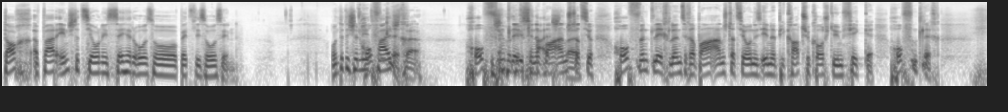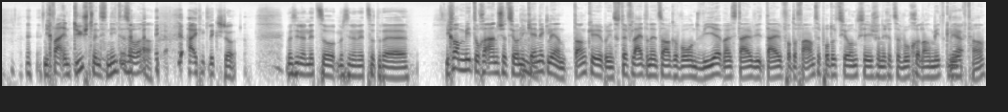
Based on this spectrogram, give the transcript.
doch ein paar Endstationen sicher auch so ein bisschen so sind. Und das ist ja Hoffentlich. falsch dran. Hoffentlich sind ein paar Mann. Endstationen. Hoffentlich lassen sich ein paar Endstationen in einem Pikachu-Kostüm ficken. Hoffentlich. ich war enttäuscht, wenn es nicht so war. Eigentlich schon. Wir sind ja nicht so, wir sind ja nicht so der... äh, Ich habe am Mittwoch eine Endstation Mhm. kennengelernt. Danke übrigens. Ich darf leider nicht sagen, wo und wie, weil es Teil, Teil von der Fernsehproduktion war, wenn ich jetzt eine Woche lang mitgewirkt habe.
